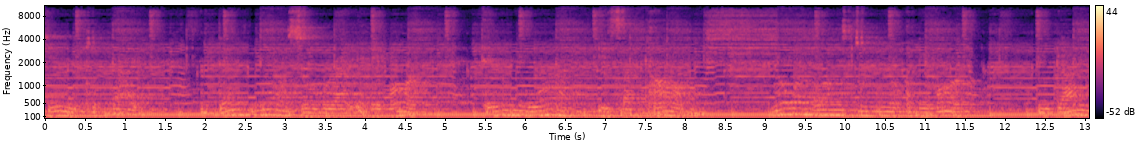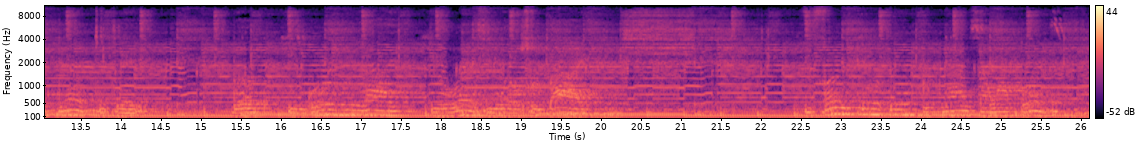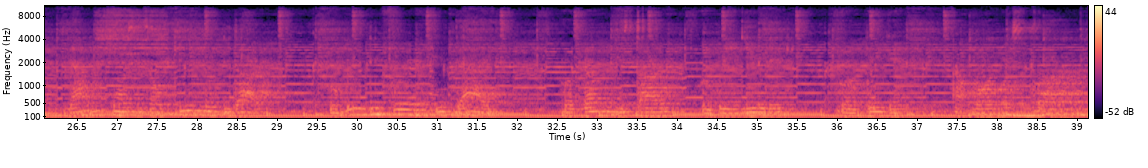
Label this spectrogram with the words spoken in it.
here tonight? Then not so bright anymore. Everyone is at home. No one wants to know anymore. Got it dead today. But his word life, he lets you will survive. Before you kill him, the nights are one place. Now The family style will be yielded for bringing and what was the.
